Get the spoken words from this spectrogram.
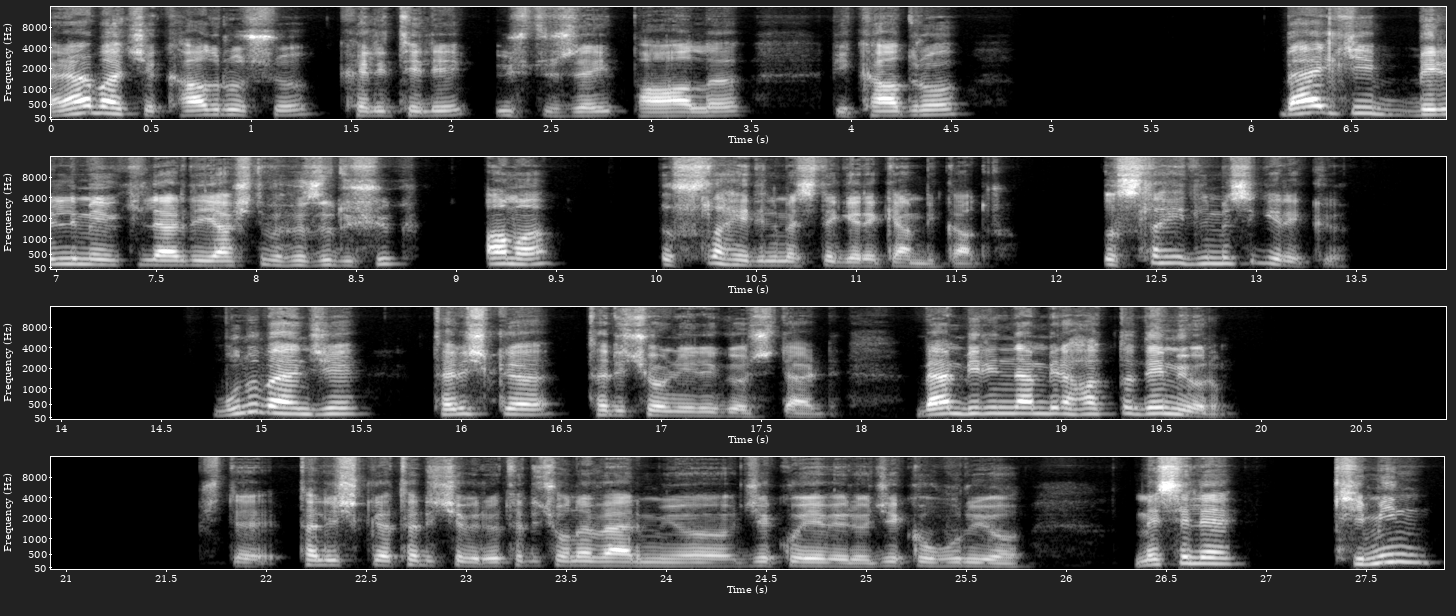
Fenerbahçe kadrosu kaliteli, üst düzey, pahalı bir kadro. Belki belirli mevkilerde yaşlı ve hızı düşük ama ıslah edilmesi de gereken bir kadro. Islah edilmesi gerekiyor. Bunu bence Talisca Tadiç örneğiyle gösterdi. Ben birinden biri haklı demiyorum. İşte Talisca Tadiç'e veriyor, Tadiç ona vermiyor, Ceko'ya veriyor, Ceko vuruyor. Mesele kimin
